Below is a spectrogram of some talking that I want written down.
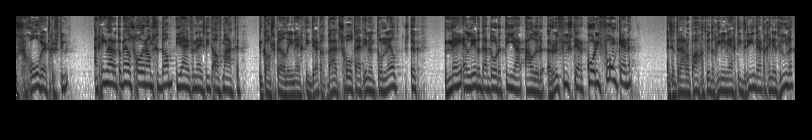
van school werd gestuurd. Hij ging naar de toneelschool in Amsterdam... die hij eveneens niet afmaakte. En Kan speelde in 1930 buiten schooltijd in een toneelstuk mee... en leerde daardoor de tien jaar oudere revuester Corrie Fon kennen. En ze traden op 28 juli 1933 in het huwelijk...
